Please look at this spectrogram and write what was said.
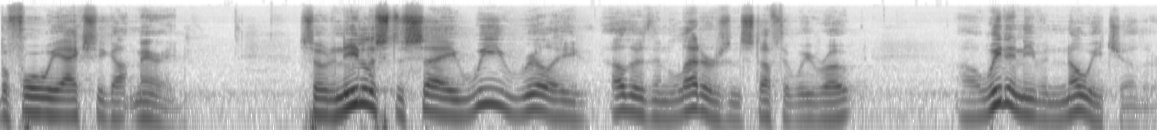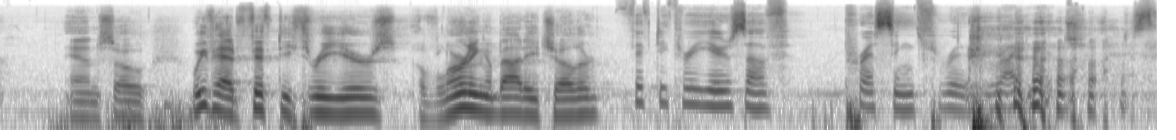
before we actually got married. So, needless to say, we really, other than letters and stuff that we wrote, uh, we didn't even know each other. And so we've had 53 years of learning about each other. 53 years of pressing through, right, Mitch? Just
